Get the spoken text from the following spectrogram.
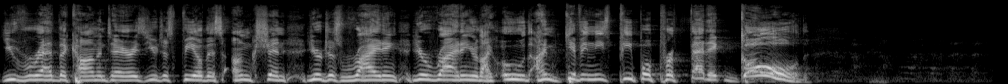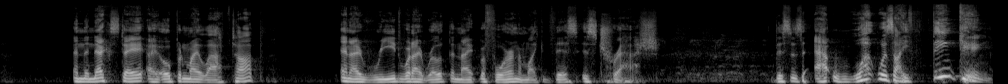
You've read the commentaries, you just feel this unction. You're just writing, you're writing, you're like, oh, I'm giving these people prophetic gold. And the next day, I open my laptop and I read what I wrote the night before, and I'm like, this is trash. This is at what was I thinking?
